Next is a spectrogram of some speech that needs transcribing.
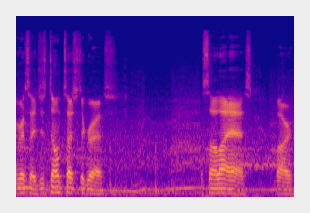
Like I said, just don't touch the grass. That's all I ask. Bars.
